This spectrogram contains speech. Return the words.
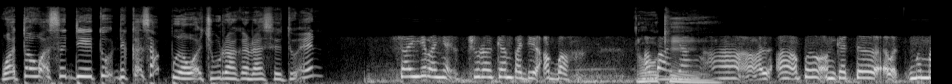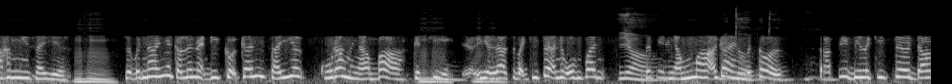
Waktu awak sedih tu dekat siapa awak curahkan rasa tu Anne? Saya banyak curahkan pada abah. Abah Okey. yang uh, uh, apa orang kata uh, memahami saya. Mhm. Sebenarnya kalau nak diikutkan saya kurang dengan abah kecil. Mhm. Mm-hmm. Yalah sebab kita anak perempuan Ya. lebih dengan mak kan Betul, betul. betul. Tapi bila kita dah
